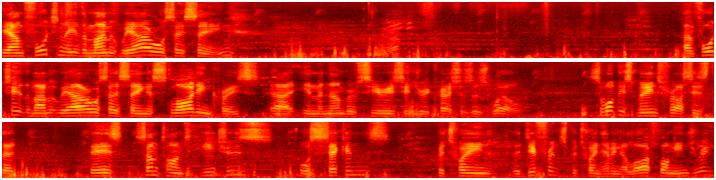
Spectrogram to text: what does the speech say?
Yeah, unfortunately at the moment we are also seeing Unfortunately, at the moment, we are also seeing a slight increase uh, in the number of serious injury crashes as well. So what this means for us is that there's sometimes inches or seconds between the difference between having a lifelong injury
